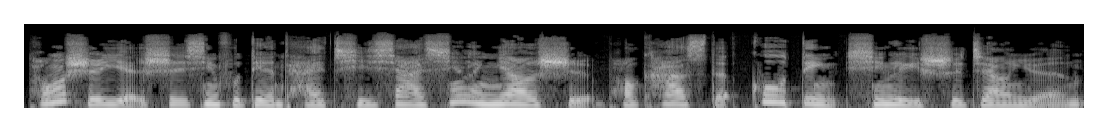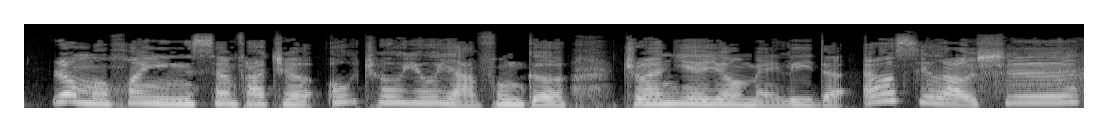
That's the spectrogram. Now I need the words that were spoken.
同时也是幸福电台旗下心灵钥匙 Podcast 的固定心理师讲员。让我们欢迎散发着欧洲优雅风格、专业又美丽的 Elsie 老师。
